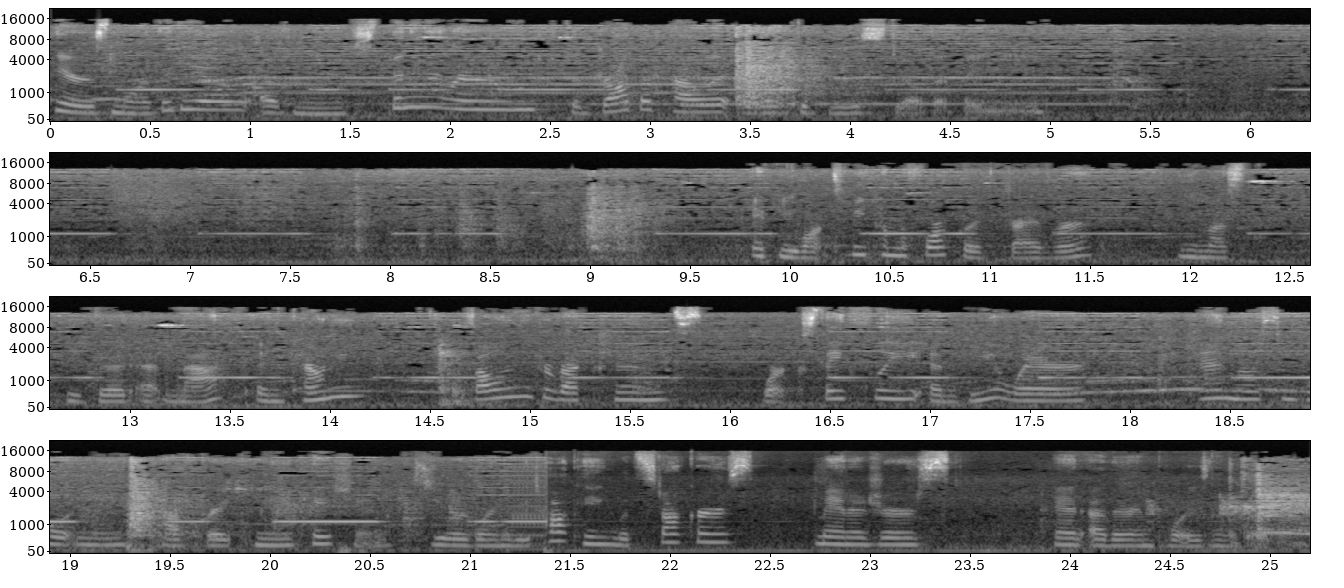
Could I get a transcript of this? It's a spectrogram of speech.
Here's more video of me spinning around to drop a pallet out of the B steel that they need. If you want to become a forklift driver, you must be good at math and counting, following directions, work safely and be aware, and most importantly, have great communication because you are going to be talking with stockers, managers, and other employees in the building.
